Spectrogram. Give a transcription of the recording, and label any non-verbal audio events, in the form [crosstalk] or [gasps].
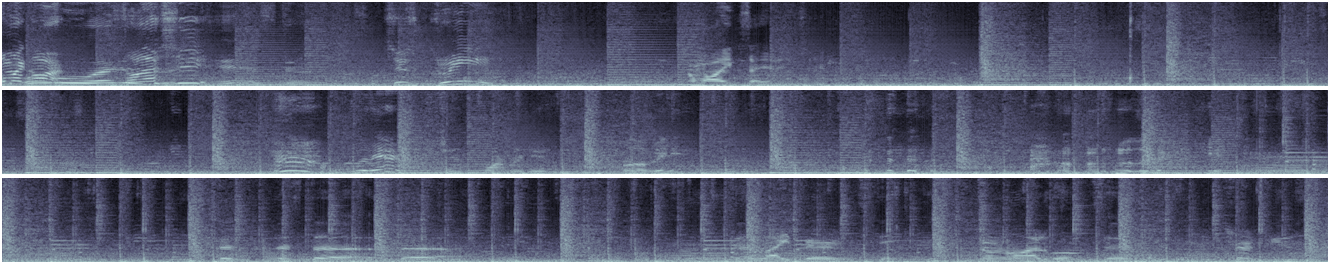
Oh my god! Oh, Saw that just- shit? Yes, dude. She's green. I'm all excited. [gasps] Over there. Transformer, dude. Oh, really? [laughs] Look at. That's, that's the the the light bearings thing. From algo to transfuse.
